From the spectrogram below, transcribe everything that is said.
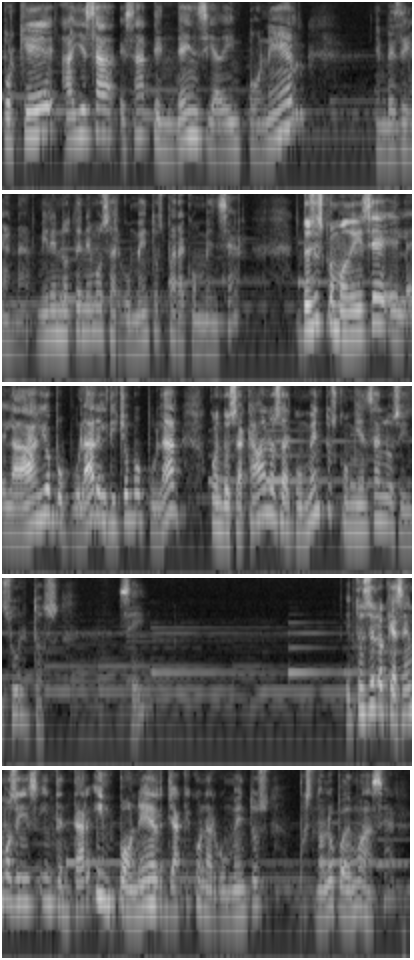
¿Por qué hay esa, esa tendencia de imponer en vez de ganar? Miren, no tenemos argumentos para convencer. Entonces, como dice el, el, adagio popular, el dicho popular, cuando se acaban los argumentos comienzan los insultos. ¿Sí? Entonces lo que hacemos es intentar imponer, ya que con argumentos pues no lo podemos hacer.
